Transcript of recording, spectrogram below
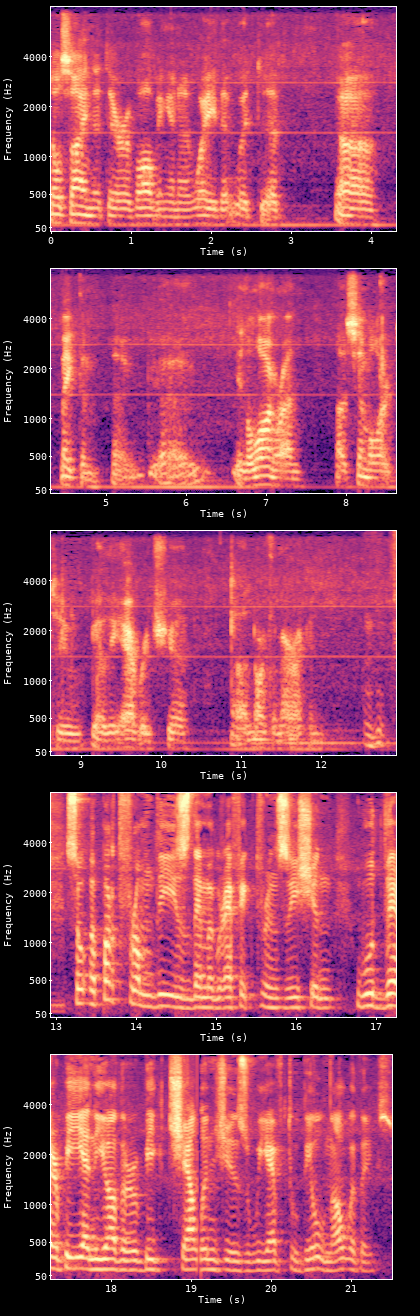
no sign that they're evolving in a way that would uh, make them, in the long run, similar to the average North American. Mm-hmm. So, apart from this demographic transition, would there be any other big challenges we have to deal nowadays?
